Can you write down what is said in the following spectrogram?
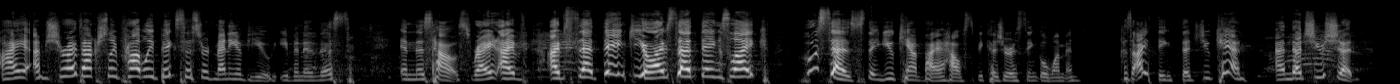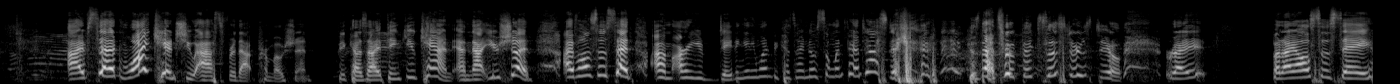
I, I'm sure I've actually probably big sistered many of you, even in this, in this house, right? I've, I've said, thank you. I've said things like, who says that you can't buy a house because you're a single woman? Because I think that you can and that you should. I've said, why can't you ask for that promotion? Because I think you can and that you should. I've also said, um, are you dating anyone? Because I know someone fantastic. Because that's what big sisters do, right? But I also say,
